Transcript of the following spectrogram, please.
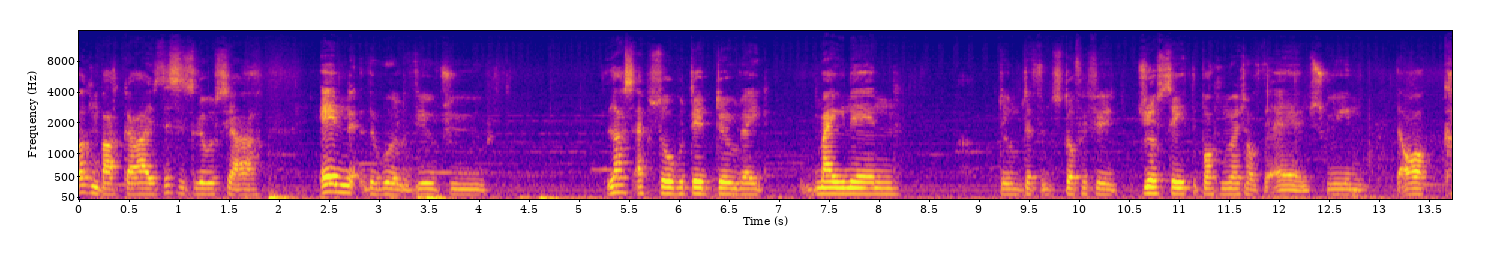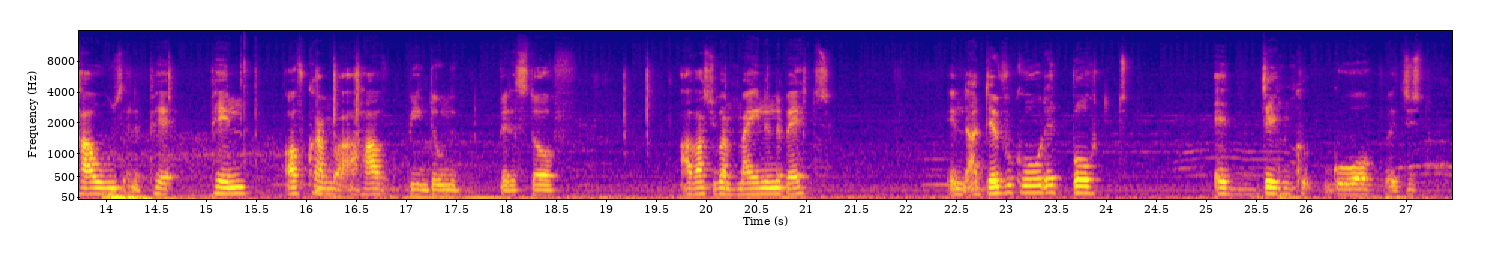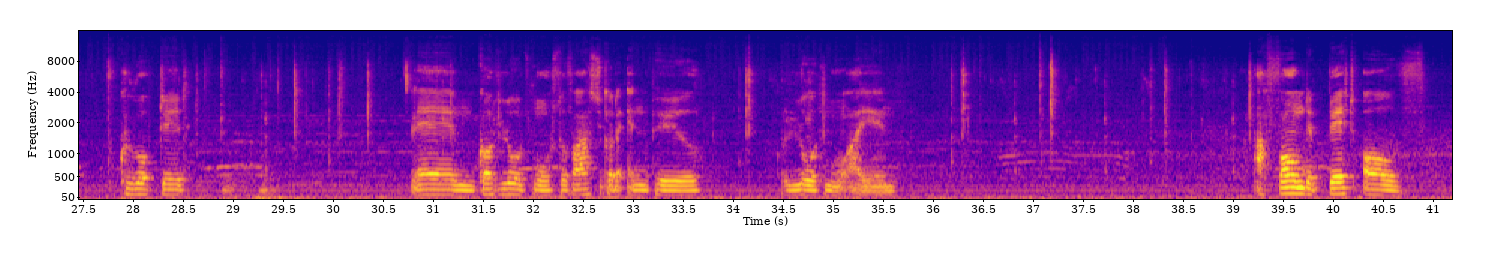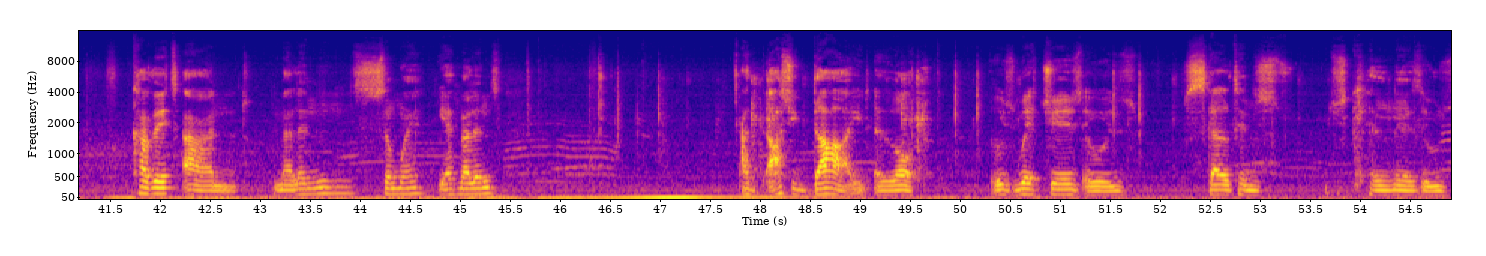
Welcome back guys, this is here in the world of YouTube. Last episode we did do like mining, doing different stuff. If you just see at the bottom right of the um, screen, there are cows in a pit pin. Off camera I have been doing a bit of stuff. I've actually went mining a bit. And I did record it but it didn't go up, it just corrupted um, got loads more stuff. I actually got an end pearl, got loads more iron. I found a bit of carrots and melons somewhere. Yeah, melons. I actually died a lot. It was witches, it was skeletons just killing us, it was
